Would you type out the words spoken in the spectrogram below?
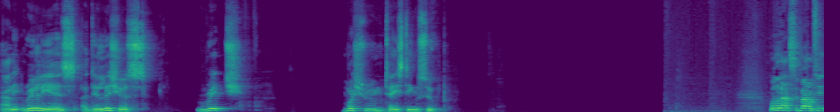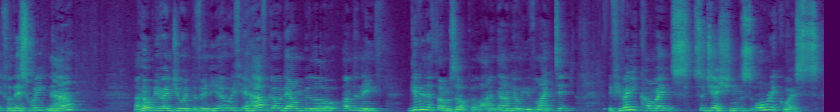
and it really is a delicious, rich, mushroom tasting soup. Well, that's about it for this week now. I hope you've enjoyed the video. If you have, go down below underneath, give it a thumbs up, a like, now I know you've liked it. If you've any comments, suggestions or requests,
